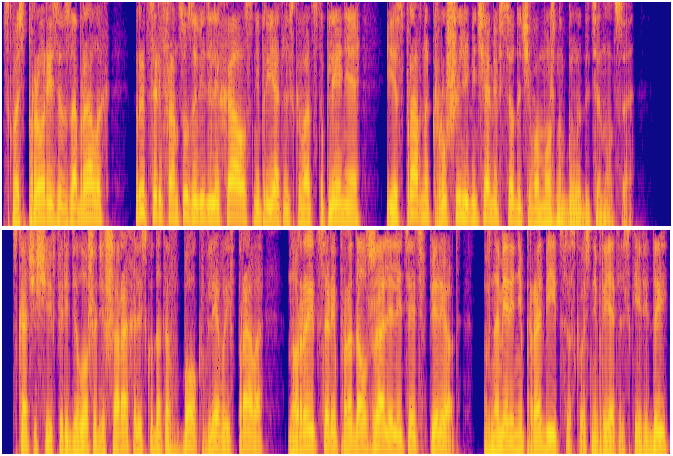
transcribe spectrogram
Сквозь прорези в забралах рыцари-французы видели хаос неприятельского отступления и исправно крушили мечами все, до чего можно было дотянуться. Скачущие впереди лошади шарахались куда-то в бок, влево и вправо, но рыцари продолжали лететь вперед, в намерении пробиться сквозь неприятельские ряды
